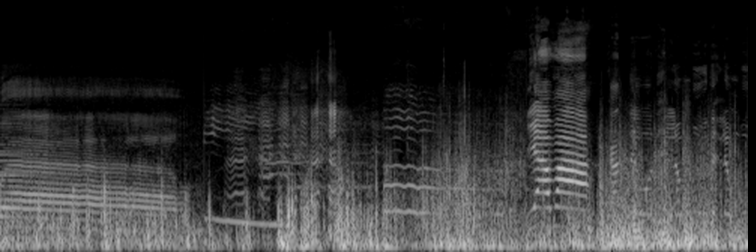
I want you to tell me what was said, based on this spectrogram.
Wow. ya ma, kata orang tak lembu tak lembu.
